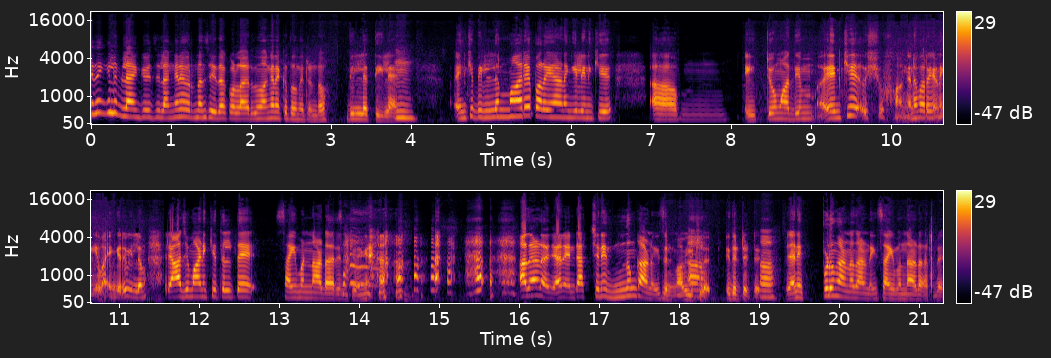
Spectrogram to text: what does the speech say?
ഏതെങ്കിലും ലാംഗ്വേജിൽ അങ്ങനെ ഒരെണ്ണം ചെയ്താൽ കൊള്ളായിരുന്നു അങ്ങനെയൊക്കെ തോന്നിയിട്ടുണ്ടോ? വില്ലത്തിയിലെ. എനിക്ക് വില്ലന്മാരെ പറയുകയാണെങ്കിൽ എനിക്ക് ഏറ്റവും ആദ്യം എനിക്ക് അങ്ങനെ പറയുകയാണെങ്കിൽ ഭയങ്കര വില്ല രാജമാണിക്യത്തിലത്തെ സൈമൺ നാടാർ എനിക്ക് അതാണ് ഞാൻ എന്റെ അച്ഛനെ എന്നും കാണും ഈ സിനിമ വീട്ടിൽ ഇതിട്ടിട്ട്. ഞാൻ എപ്പോഴും കാണുന്നതാണ് ഈ സൈമൺ നാടാറിന്റെ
